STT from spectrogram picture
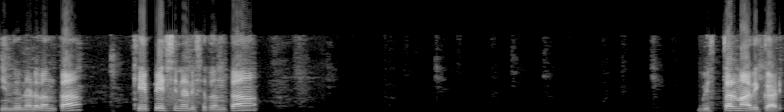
ಇಂದು ನಡೆದಂತ ಕೆಪಿಎಸ್ಸಿ ನಡೆಸಿದಂತ ವಿಸ್ತರಣಾಧಿಕಾರಿ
